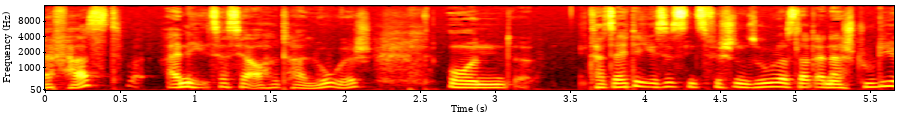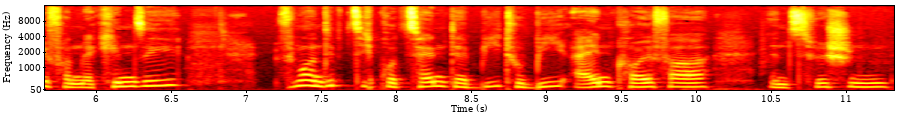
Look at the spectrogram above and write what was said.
erfasst. Eigentlich ist das ja auch total logisch. Und tatsächlich ist es inzwischen so, dass laut einer Studie von McKinsey 75 Prozent der B2B-Einkäufer inzwischen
